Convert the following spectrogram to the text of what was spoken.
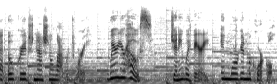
at Oak Ridge National Laboratory. We're your hosts, Jenny Woodbury and Morgan McCorkle.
